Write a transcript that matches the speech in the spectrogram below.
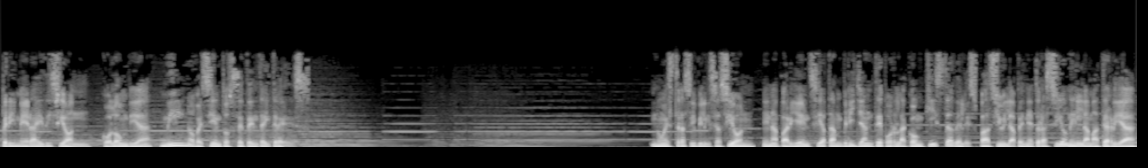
Primera edición, Colombia, 1973. Nuestra civilización, en apariencia tan brillante por la conquista del espacio y la penetración en la materia,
